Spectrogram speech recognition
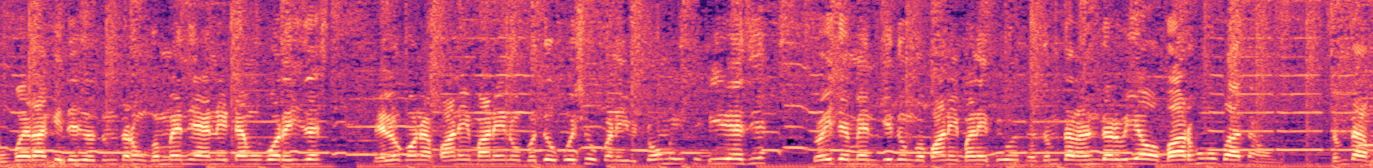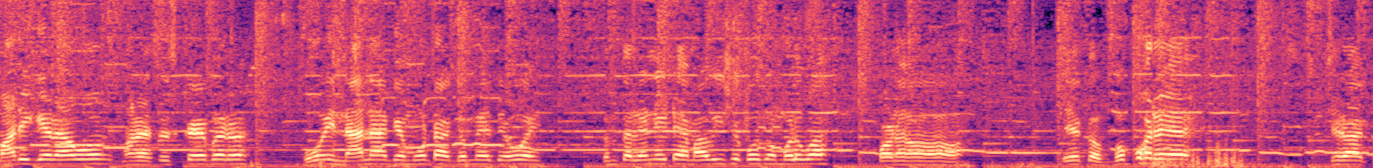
ઊભા રાખી દેજો. તમે તારું ગમે ત્યાં એની ટાઈમ ઊભો રહી જઈશ. એ લોકોને પાણી પાણીનું બધું પૂછ્યું, પણ એ ટોમીથી પીવે છે. તો એ મેં કીધું કે પાણી પાણી પીવો. તો તમ તારા અંદર વહી બહાર હું હતા હું તમ તાર મારી ઘેર આવો, મારા સબસ્ક્રાઈબર હોય, નાના કે મોટા, ગમે તે હોય, તમ તારે એની ટાઈમ આવી શકો છો મળવા. પણ એક બપોરે જરાક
